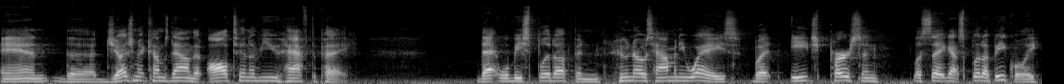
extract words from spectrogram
and the judgment comes down that all 10 of you have to pay, that will be split up in who knows how many ways, but each person, let's say it got split up equally,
